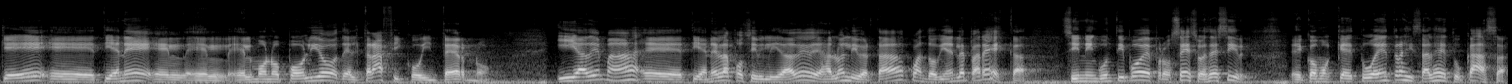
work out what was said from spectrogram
que eh, tiene el monopolio del tráfico interno y además eh, tiene la posibilidad de dejarlo en libertad cuando bien le parezca, sin ningún tipo de proceso. Es decir, eh, como que tú entras y sales de tu casa.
